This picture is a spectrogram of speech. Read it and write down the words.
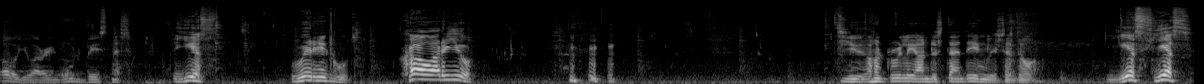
So you are in wood business. Yes, very good. How are you? You don't really understand English at all. Yes, yes,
